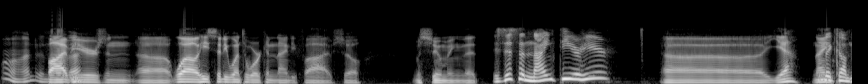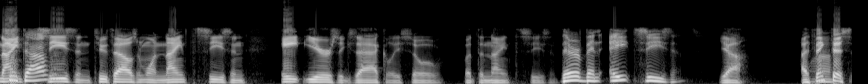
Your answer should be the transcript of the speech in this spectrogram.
Oh, I didn't Five that. years and, uh, well, he said he went to work in 95, so I'm assuming that Is this the ninth year here? Uh, yeah. Ninth, ninth 2000? season, 2001, ninth season, eight years exactly, so, but the ninth season. There have been eight seasons. Yeah. I Wow. think this,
